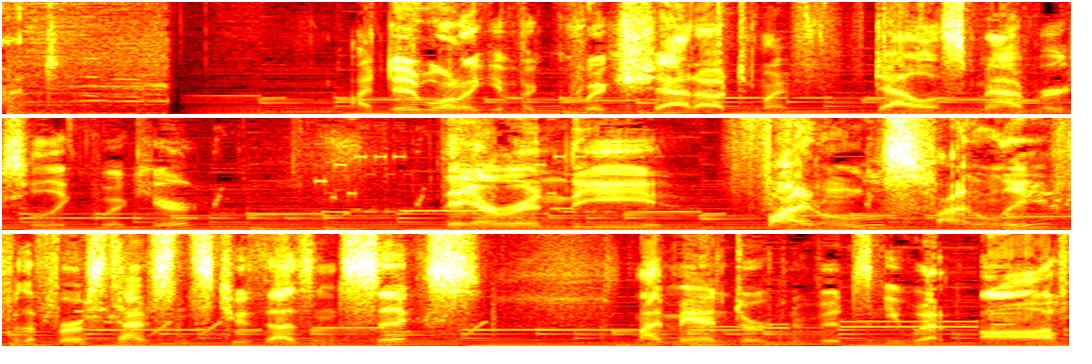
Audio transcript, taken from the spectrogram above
I did want to give a quick shout out to my Dallas Mavericks really quick here. They are in the finals, finally, for the first time since 2006. My man Dirk Nowitzki went off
